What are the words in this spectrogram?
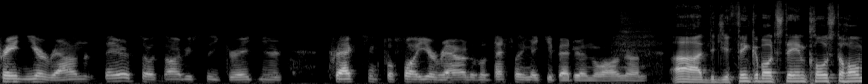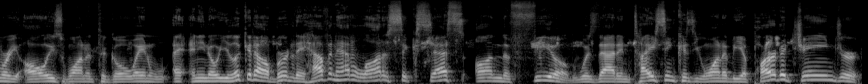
train year round there, so it's obviously great. You're practicing football year round. It'll definitely make you better in the long run. Uh, did you think about staying close to home, or you always wanted to go away? And, and you know, you look at Alberta; they haven't had a lot of success on the field. Was that enticing because you want to be a part of change, or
